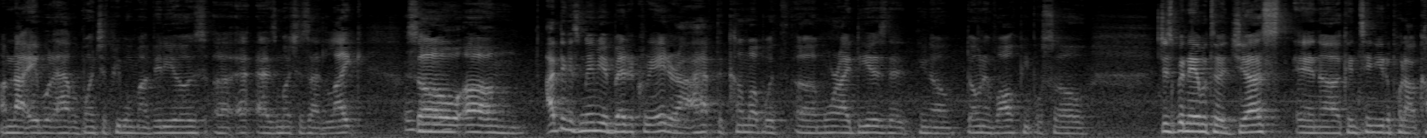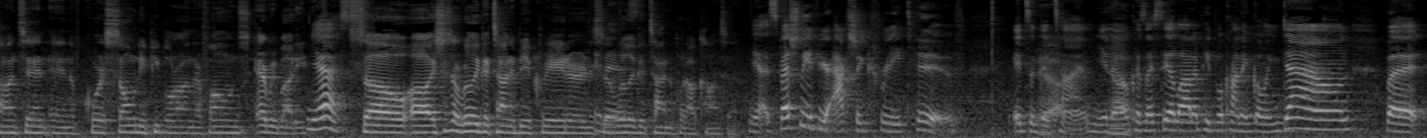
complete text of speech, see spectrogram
I'm not able to have a bunch of people in my videos uh, as much as I'd like. Mm-hmm. So um, I think it's made me a better creator. I have to come up with uh, more ideas that you know don't involve people. So just been able to adjust and uh, continue to put out content. And of course, so many people are on their phones. Everybody. Yes. So uh, it's just a really good time to be a creator, and it's It a really good time to put out content. Yeah, especially if you're actually creative, it's a good Yeah. time, you know, Yeah. because I see a lot of people kind of going down, but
